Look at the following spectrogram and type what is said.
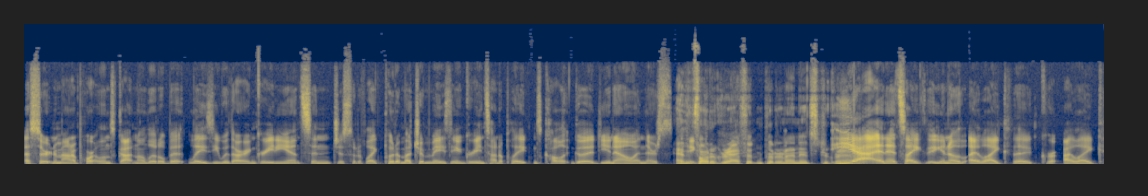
a certain amount of Portland's gotten a little bit lazy with our ingredients and just sort of like put a bunch of amazing ingredients on a plate and call it good, you know. And there's and photograph it and put it on Instagram. yeah, and it's like you know, I like the I like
